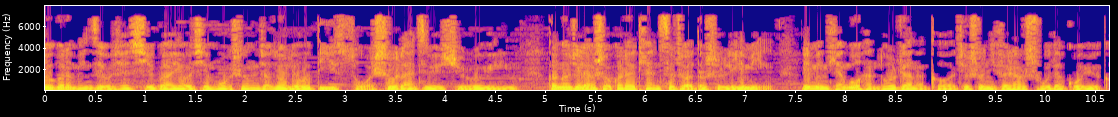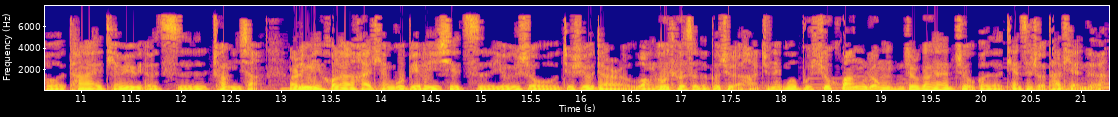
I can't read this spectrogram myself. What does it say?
这首歌的名字有些奇怪，也有些陌生，叫做《流滴琐事》，来自于许茹芸。刚刚这两首歌的填词者都是李敏，李敏填过很多这样的歌，就是你非常熟的国语歌，他来填粤语的词唱一下。而李敏后来还填过别的一些词，有一首就是有点网络特色的歌曲了哈，就那我不是黄蓉》，就是刚才这首歌的填词者他填的。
